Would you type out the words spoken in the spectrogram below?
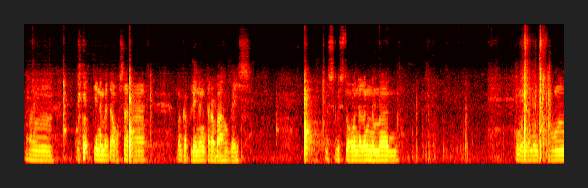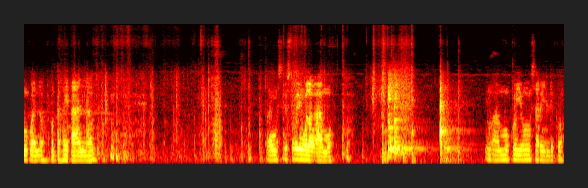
Parang tinamad ako sa mag-apply ng trabaho guys. Mas gusto ko na lang na mag kung ano nung gusto kong kung ano, pagkakitaan lang. Parang mas gusto ko yung walang amo. yung amo ko yung sarili ko.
